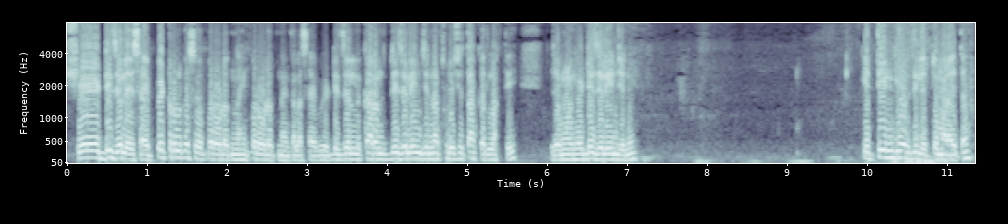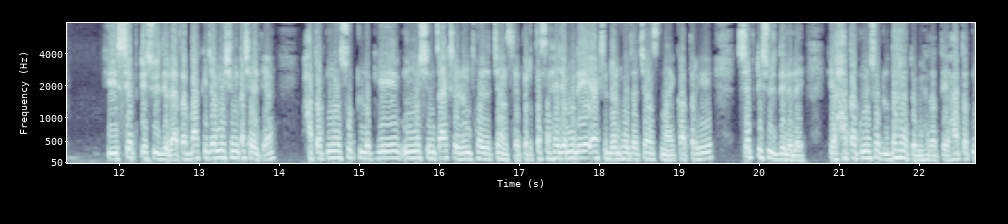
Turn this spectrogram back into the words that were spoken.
हे डिझेल आहे साहेब. पेट्रोल कसं परवडत नाही परवडत नाही त्याला साहेब. हे डिझेल कारण डिझेल इंजिनला थोडीशी ताकद लागते. त्याच्यामुळे हे डिझेल इंजिन आहे. हे तीन गिअर दिलेत तुम्हाला इथं. ही सेफ्टी स्विच दिली. आता बाकीच्या मशीन कशा आहेत हातातनं हातात सुटलं की मशीनचा ऍक्सिडेंट व्हायचा चान्स आहे. तर तसा ह्याच्यामध्ये ऍक्सिडेंट व्हायचा चान्स नाही का? तर ही सेफ्टी स्विच दिलेली आहे. हे हातात सुटलं. धरा तुम्ही हातात. ते हातात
